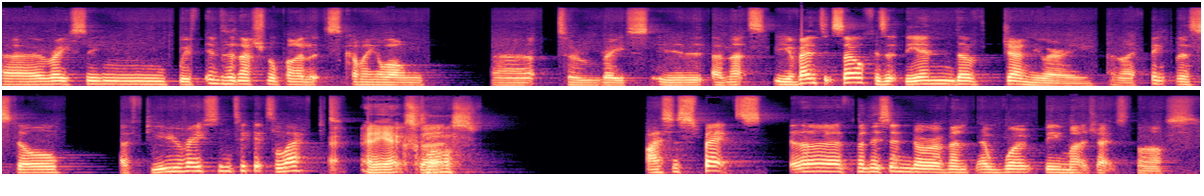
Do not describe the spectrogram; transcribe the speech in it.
uh, racing with international pilots coming along uh, to race, and that's the event itself is at the end of January, and I think there's still a few racing tickets left. Any X class? I suspect uh, for this indoor event there won't be much X class.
